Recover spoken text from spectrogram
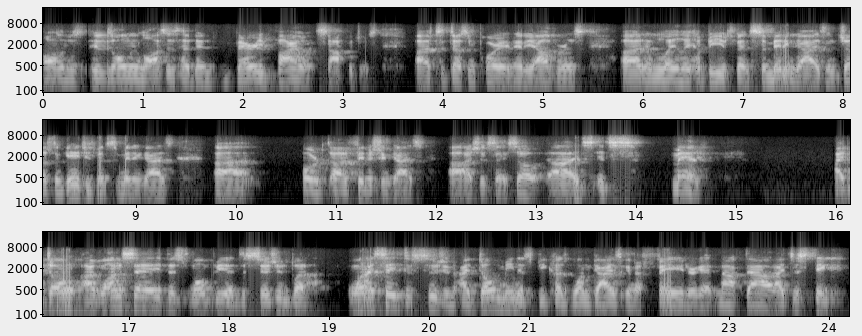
all of his, his only losses have been very violent stoppages uh, to Dustin Poirier and Eddie Alvarez. Uh, and lately, Habib's been submitting guys, and Justin Gaethje's been submitting guys, uh, or uh, finishing guys, I should say. So it's it's man, I don't. I want to say this won't be a decision, but when I say decision, I don't mean it's because one guy is going to fade or get knocked out. I just think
